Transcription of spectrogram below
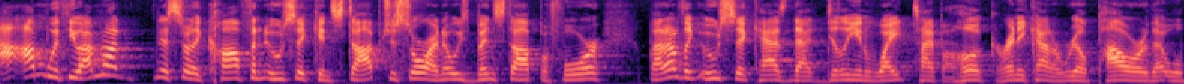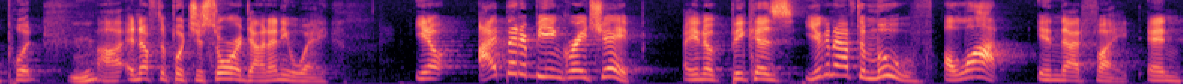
I'm with you. I'm not necessarily confident Usyk can stop Chisora. I know he's been stopped before, but I don't think Usyk has that Dillian Whyte type of hook or any kind of real power that will put mm-hmm. uh, enough to put Chisora down anyway you know, I better be in great shape, you know, because you're going to have to move a lot in that fight and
